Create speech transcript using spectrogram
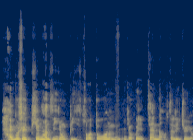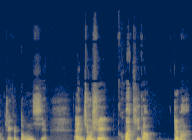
还不是平常自己用笔做多了吗？你就会在脑子里就有这个东西，嗯，就是画提纲，对吧？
